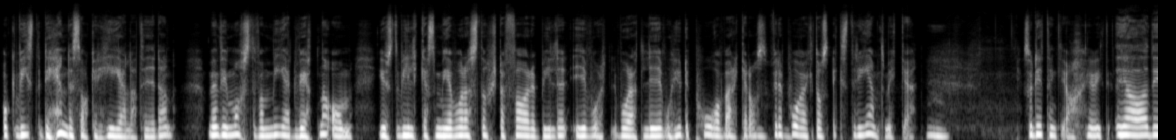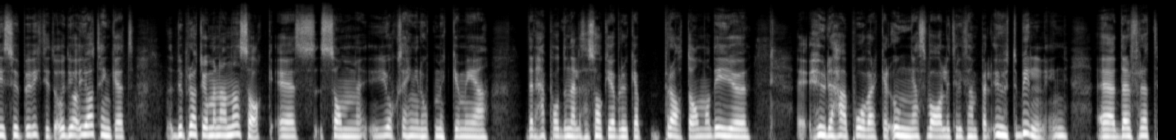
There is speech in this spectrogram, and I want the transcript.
Och visst, det händer saker hela tiden. Men vi måste vara medvetna om just vilka som är våra största förebilder i vårt, vårt liv och hur det påverkar oss. För det har påverkat oss extremt mycket. Så det tänker jag är viktigt. Ja, det är superviktigt. Och jag, jag tänker att du pratar ju om en annan sak eh, som ju också hänger ihop mycket med den här podden eller så saker jag brukar prata om och det är ju Eh, hur det här påverkar ungas val i till exempel utbildning. Eh, därför att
